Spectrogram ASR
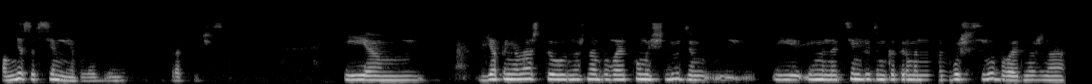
А у меня совсем не было денег практически. И э, я поняла, что нужна бывает помощь людям, и именно тем людям, которым она больше всего бывает нужна,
